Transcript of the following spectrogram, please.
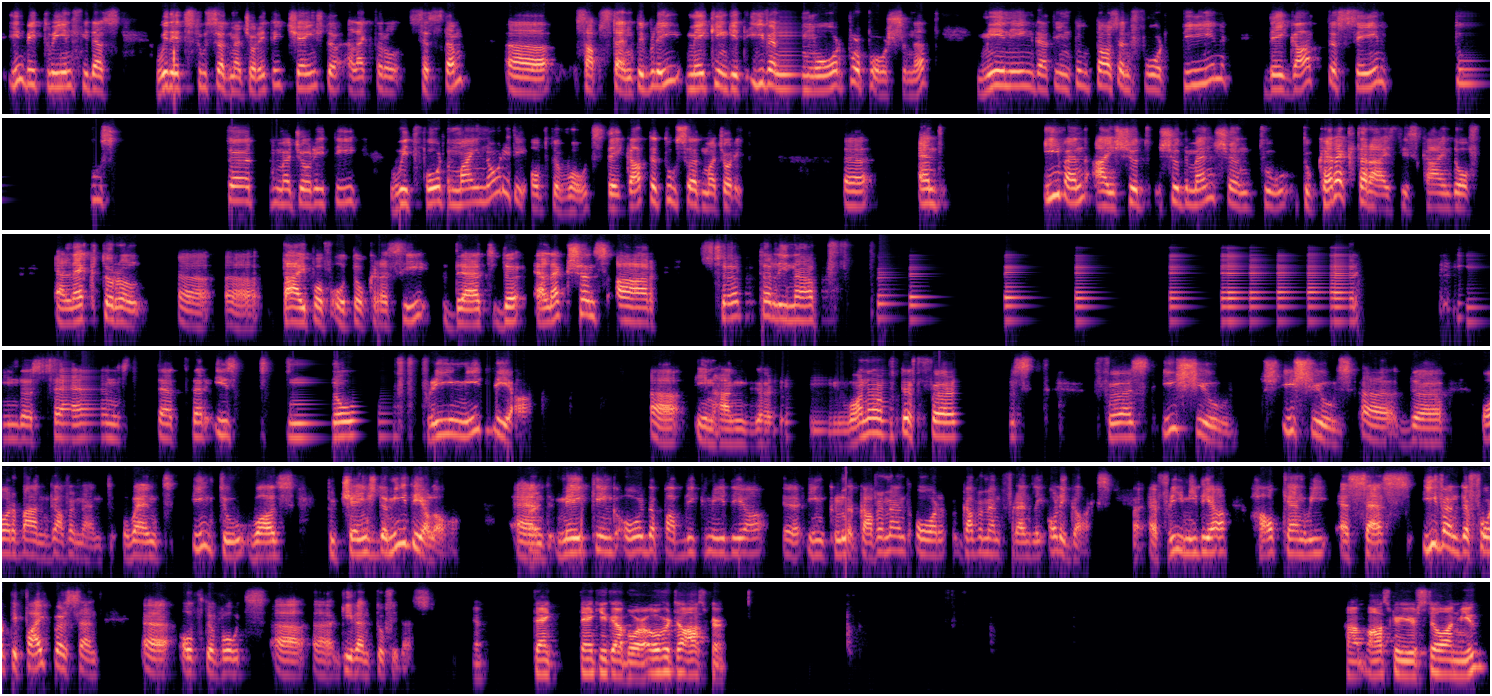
in between, Fidesz, with its two-third majority, changed the electoral system uh, substantively, making it even more proportionate, meaning that in 2014, they got the same two-third majority with for the minority of the votes, they got the two-third majority. Uh, and even I should should mention to to characterize this kind of electoral uh, uh, type of autocracy that the elections are certainly not in the sense that there is no free media uh, in Hungary. One of the first first issue, issues uh, the Orban government went into was to change the media law and right. making all the public media uh, include government or government-friendly oligarchs. A free media, how can we assess even the 45% uh, of the votes uh, uh, given to Fidesz? Yeah. Thank, thank you, Gabor. Over to Oscar. Um, Oscar, you're still on mute.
